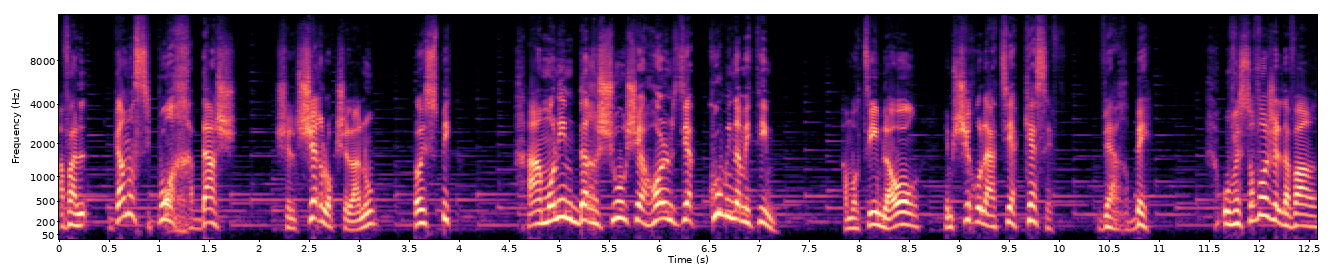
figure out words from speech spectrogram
אבל גם הסיפור החדש של שרלוק שלנו לא הספיק. ההמונים דרשו שהולמס יקום מן המתים. המוציאים לאור המשיכו להציע כסף, והרבה. ובסופו של דבר,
